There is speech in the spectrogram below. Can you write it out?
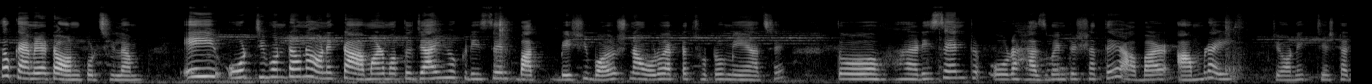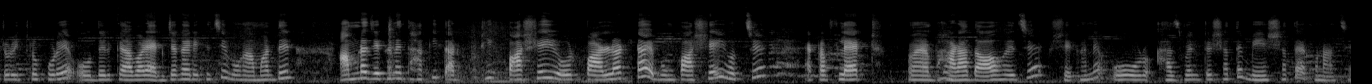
তো ক্যামেরাটা অন করছিলাম। এই ওর জীবনটাও না অনেকটা আমার মতো। যাই হোক রিসেন্ট বা বেশি বয়স না, ওরও একটা ছোট মেয়ে আছে। তো রিসেন্ট ওর হাজব্যান্ডের সাথে আবার আমরাই যে অনেক চেষ্টা চরিত্র করে ওদেরকে আবার এক জায়গায় রেখেছি এবং আমাদের, আমরা যেখানে থাকি তার ঠিক পাশেই ওর পার্লারটা এবং পাশেই হচ্ছে একটা ফ্ল্যাট ভাড়া দেওয়া হয়েছে। সেখানে ওর হাজব্যান্ডের সাথে, মেয়ের সাথে এখন আছে।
